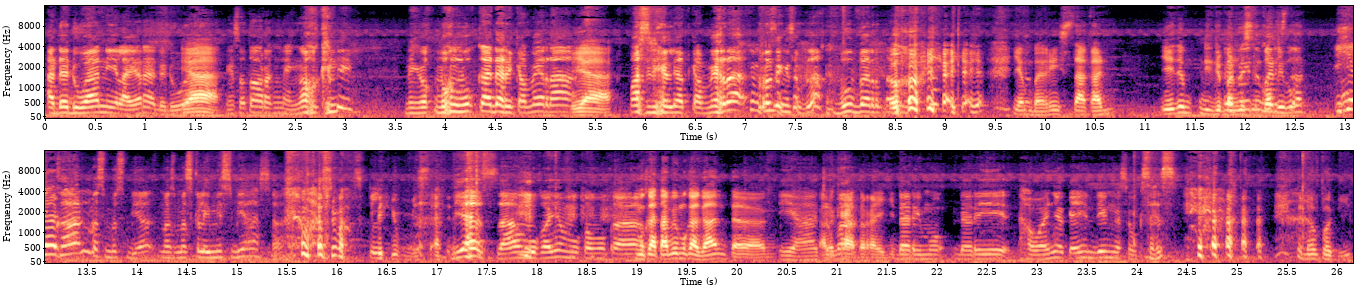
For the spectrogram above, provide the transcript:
ada dua nih layar ada dua Ya. yang satu orang nengok nih nengok buang muka dari kamera Iya. pas dia lihat kamera terus yang sebelah bubar tahu Oh iya iya iya. Yang barista kan. Itu di depan mesin kopi barista? bukan? Iya, Bukan, mas-mas biasa, mas-mas klimis biasa. mas-mas klimis. Biasa, mukanya muka-muka. Muka tapi muka ganteng. Iya, Kalau cuma kayak gitu. dari mu, dari hawanya kayaknya dia nggak sukses. Kenapa gitu?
